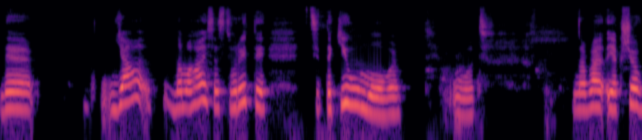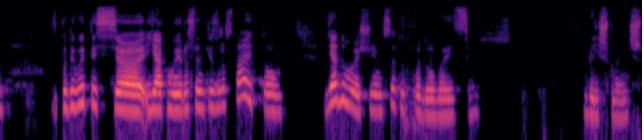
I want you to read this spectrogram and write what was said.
де я намагаюся створити ці такі умови. От. Якщо подивитися, як мої рослинки зростають, то я думаю, що їм все тут подобається. Більш-менш.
